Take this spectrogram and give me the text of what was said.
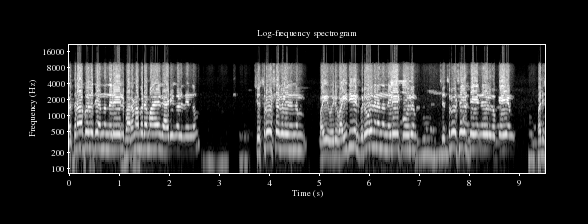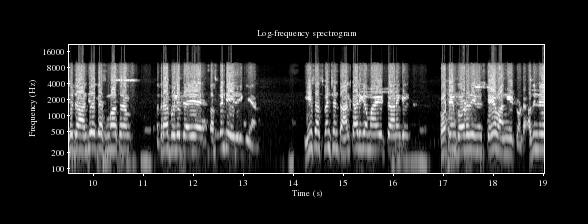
മെത്രാപോലിത്ത എന്ന നിലയിൽ ഭരണപരമായ കാര്യങ്ങളിൽ നിന്നും ശുശ്രൂഷകളിൽ നിന്നും ഒരു വൈദികൻ പുരോഹിതൻ എന്ന നിലയിൽ പോലും ശുശ്രൂഷകൾ ചെയ്യുന്നതിലൊക്കെയും പരിശുദ്ധ അന്ത്യോക്യ സിംഹാസനം മെത്രാപൊലിത്തയെ സസ്പെൻഡ് ചെയ്തിരിക്കുകയാണ്. ഈ സസ്പെൻഷൻ താൽക്കാലികമായിട്ടാണെങ്കിൽ കോട്ടയം കോടതിയിൽ നിന്ന് സ്റ്റേ വാങ്ങിയിട്ടുണ്ട്. അതിന്റെ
